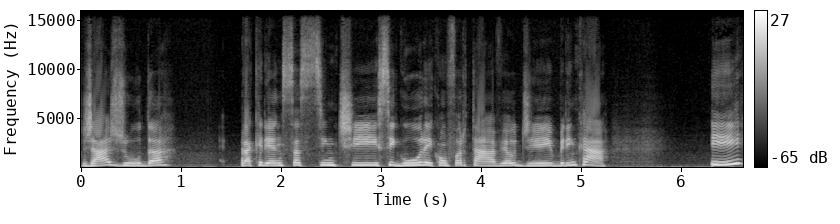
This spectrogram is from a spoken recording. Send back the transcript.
já ajuda para a criança se sentir segura e confortável de brincar. E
